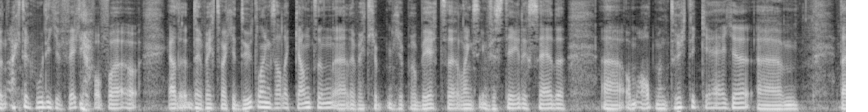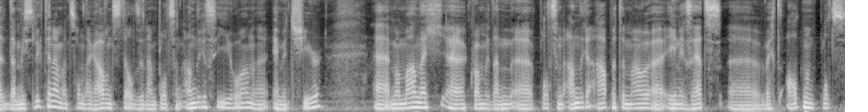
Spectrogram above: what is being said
een achterhoedegevecht. Ja. Of, uh, ja, er werd wat geduwd langs alle kanten. er werd ge, geprobeerd langs investeerderszijde om Altman terug te krijgen. Um, dat, dat mislukte dan, want zondagavond stelden ze dan plots een andere CEO aan, Emmett Shear. Uh, maar maandag uh, kwam er dan uh, plots een andere apen te mouwen. enerzijds werd Altman plots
